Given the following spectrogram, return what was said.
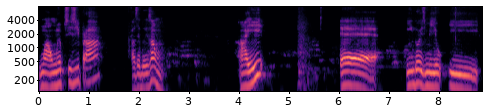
1 a 1 eu preciso ir para fazer 2 a 1. Aí é, em 2000 e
